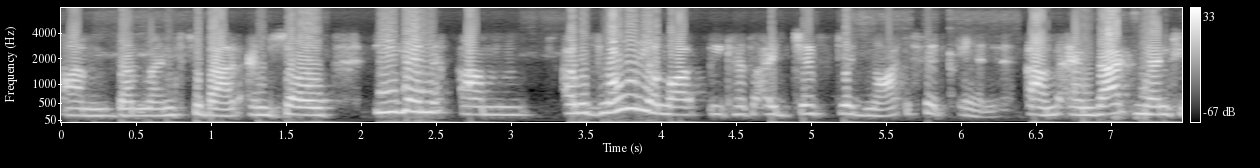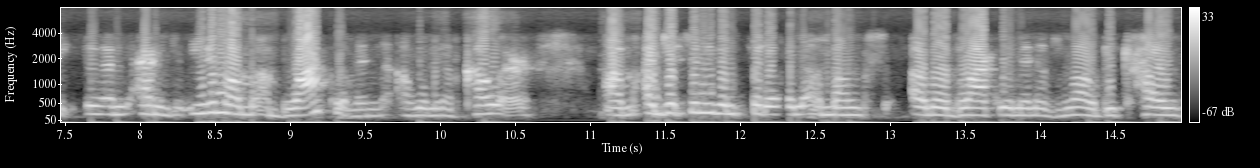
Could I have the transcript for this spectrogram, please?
um, that lends to that. And so, even um, I was lonely a lot because I just did not fit in. Um, and that meant, and, and even though I'm a black woman, a woman of color, um, I just didn't even fit in amongst other black women as well because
